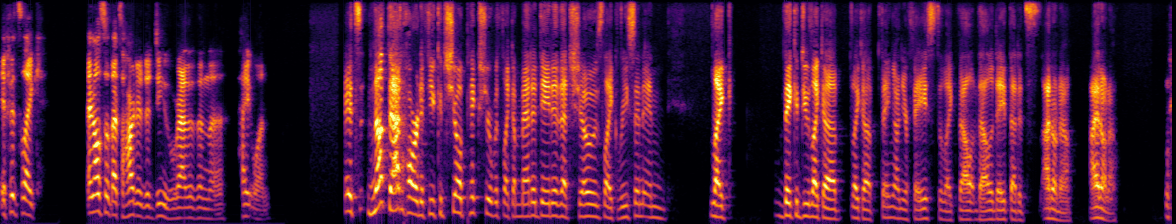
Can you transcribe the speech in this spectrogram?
if it's like, and also that's harder to do rather than the height one. it's not that hard if you could show a picture with like a metadata that shows like recent and like they could do like a like a thing on your face to like val- validate that it's I don't know. I don't know.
